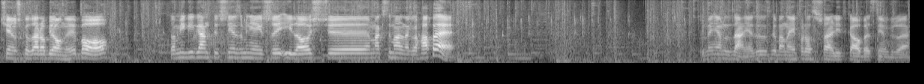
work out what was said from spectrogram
ciężko zarobiony, bo to mi gigantycznie zmniejszy ilość e, maksymalnego HP. Zmieniam zdanie, to jest chyba najprostsza elitka obecnie w grze.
